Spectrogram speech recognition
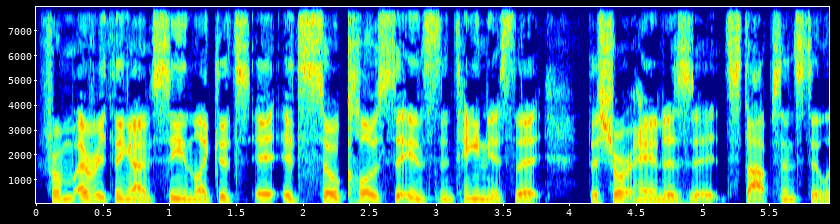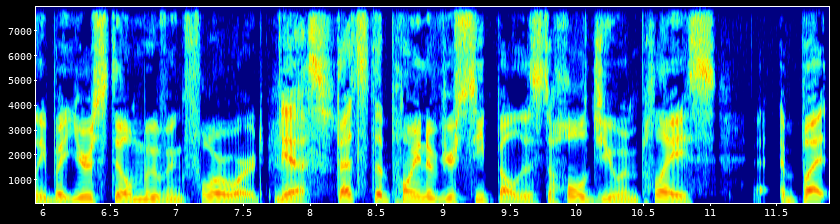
From everything I've seen, like it's it, it's so close to instantaneous that the shorthand is it stops instantly, but you're still moving forward. Yes. That's the point of your seatbelt is to hold you in place. But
